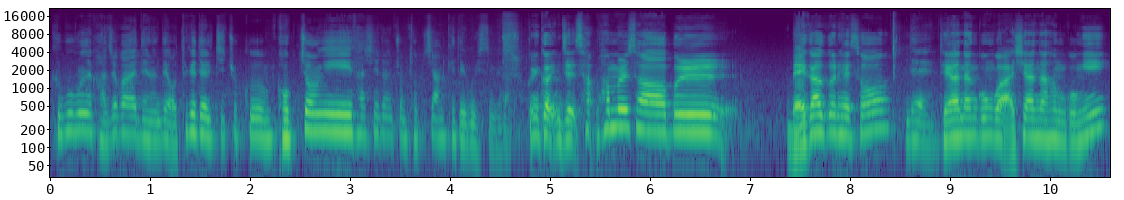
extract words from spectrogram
그 부분을 가져가야 되는데 어떻게 될지 조금 걱정이 사실은 좀 적지 않게 되고 있습니다. 그러니까 이제 사- 화물 사업을 매각을 해서 네. 대한항공과 아시아나항공이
